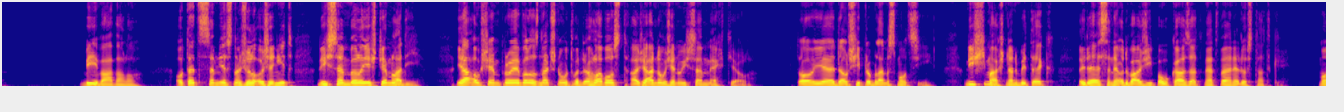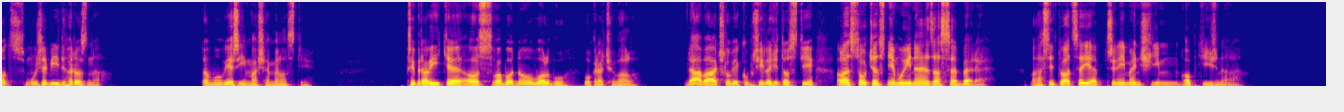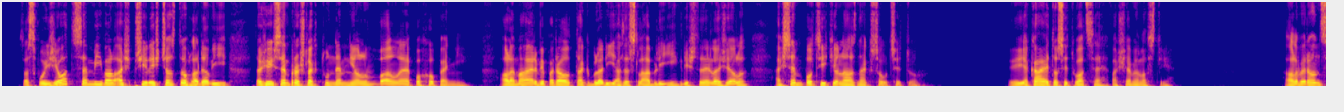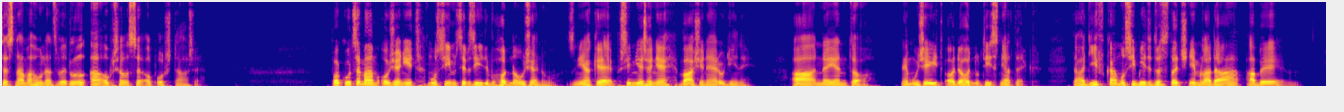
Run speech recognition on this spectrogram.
Bývávalo. Otec se mě snažil oženit, když jsem byl ještě mladý. Já ovšem projevil značnou tvrdohlavost a žádnou ženu jsem nechtěl. To je další problém s mocí. Když máš nadbytek, lidé se neodváží poukázat na tvé nedostatky. Moc může být hrozná. Tomu věřím, vaše milosti. Připraví tě o svobodnou volbu, pokračoval. Dává člověku příležitosti, ale současně mu jiné zase bere. Má situace je přinejmenším obtížná. Za svůj život jsem býval až příliš často hladový, takže jsem pro šlechtu neměl valné pochopení. Ale Majer vypadal tak bledý a zesláblý, když tady ležel, až jsem pocítil náznak soucitu. Jaká je to situace, vaše milosti? Alveron se s námahou nadzvedl a opřel se o polštáře. Pokud se mám oženit, musím si vzít vhodnou ženu z nějaké přiměřeně vážené rodiny. A nejen to, nemůže jít o dohodnutý sňatek. Ta dívka musí být dostatečně mladá, aby...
